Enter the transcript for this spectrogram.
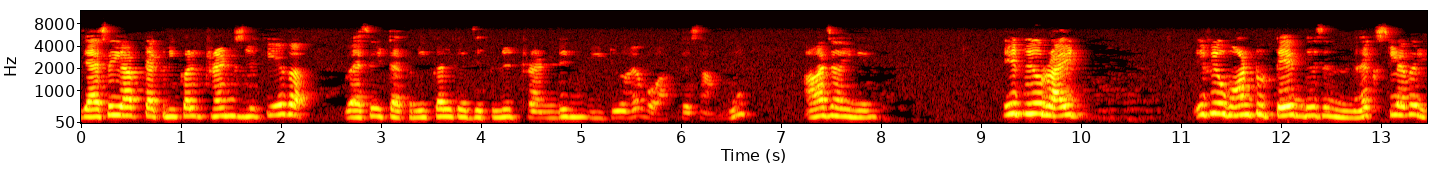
जैसे ही आप टेक्निकल ट्रेंड्स लिखिएगा, वैसे ही टेक्निकल के जितने ट्रेंडिंग वीडियो हैं वो आपके सामने आ जाएँगे। If you write if you want to take this in next level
